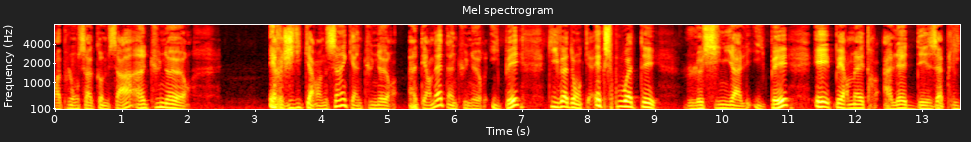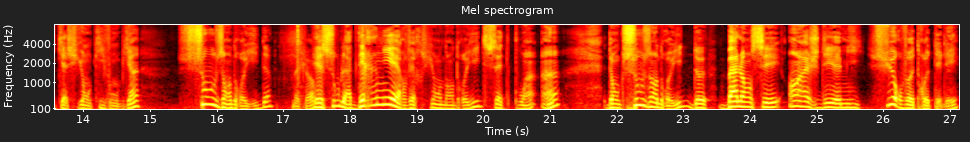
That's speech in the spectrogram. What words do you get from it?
appelons ça comme ça, un tuner RJ45, un tuner Internet, un tuner IP, qui va donc exploiter le signal IP et permettre à l'aide des applications qui vont bien sous Android et sous la dernière version d'Android 7.1, donc sous Android, de balancer en HDMI sur votre télé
